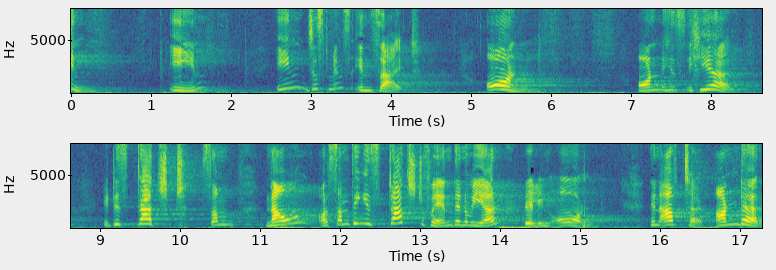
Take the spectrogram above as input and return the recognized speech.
In. In. In just means inside. On. On his here. It is touched. Some noun or something is touched when then we are telling on then after under.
